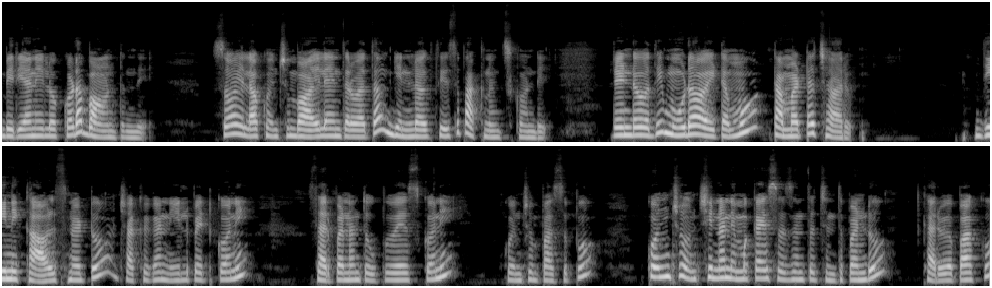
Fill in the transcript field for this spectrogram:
బిర్యానీలో కూడా బాగుంటుంది. సో ఇలా కొంచెం బాయిల్ అయిన తర్వాత గిన్నెలోకి తీసి పక్కన ఉంచుకోండి రెండవది మూడో ఐటము టమాటా చారు. దీనికి కావలసినట్టు చక్కగా నీళ్ళు పెట్టుకొని సరిపడినంత ఉప్పు వేసుకొని కొంచెం పసుపు కొంచెం చిన్న నిమ్మకాయ సజంత చింతపండు కరివేపాకు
